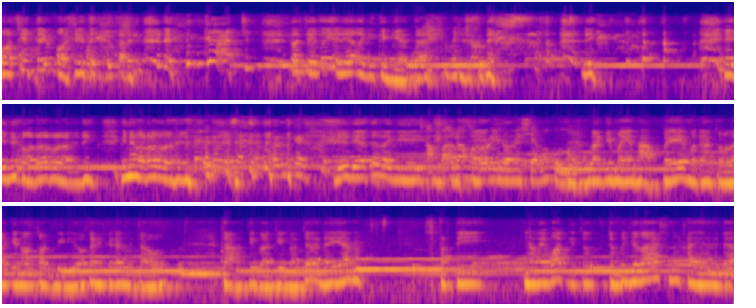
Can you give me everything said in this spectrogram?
positif positif. Enggak pas itu ya dia lagi kegiatan. Di, eh ini horor loh ini. Ini horor loh. Kan. jadi dia tuh lagi apa dah horor Indonesia mah kumaha lagi main HP atau lagi nonton video kan kita nggak tahu. Nah tiba-tiba tuh ada yang seperti ngelewat gitu. Coba jelas nih kayak ada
